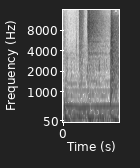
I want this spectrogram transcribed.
Thank you.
